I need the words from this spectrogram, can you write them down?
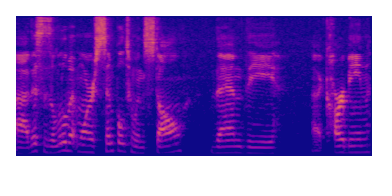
uh, this is a little bit more simple to install than the uh, carbine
